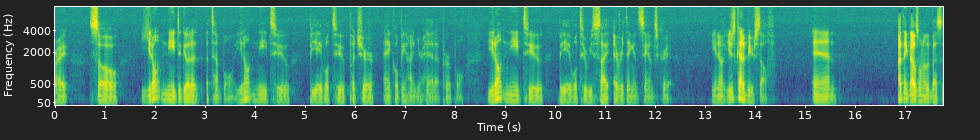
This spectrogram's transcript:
right? So you don't need to go to a temple. You don't need to be able to put your ankle behind your head at purple. You don't need to be able to recite everything in Sanskrit. You know, you just got to be yourself. And I think that was one of the best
